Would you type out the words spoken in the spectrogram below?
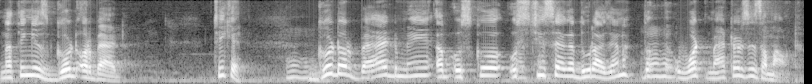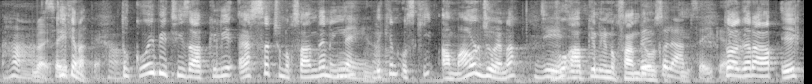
نتنگ از گڈ اور بیڈ ٹھیک ہے؟ گڈ اور بیڈ میں اب اس کو اس اچھا۔ چیز سے اگر دور آ جائے نا تو واٹ میٹرز از اماؤنٹ ٹھیک ہے نا؟ ہاں۔ تو کوئی بھی چیز آپ کے لیے ایس سچ نقصان دہ نہیں ہے ہاں۔ لیکن اس کی اماؤنٹ جو ہے نا جی، وہ جی۔ آپ کے لیے نقصان دہ ہو سکتی ہے۔ تو اگر آپ ایک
